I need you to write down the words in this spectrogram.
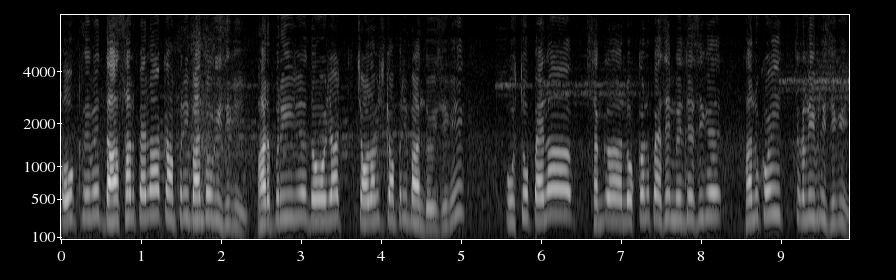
ਉਹ ਕਿਵੇਂ 10 ਸਾਲ ਪਹਿਲਾਂ ਕੰਪਨੀ ਬੰਦ ਹੋ ਗਈ ਸੀਗੀ। ਫਰਵਰੀ 'ਚ 2014 ਵਿੱਚ ਕੰਪਨੀ ਬੰਦ ਹੋਈ ਸੀਗੀ। ਉਸ ਤੋਂ ਪਹਿਲਾਂ ਸੰਗ- ਲੋਕਾਂ ਨੂੰ ਪੈਸੇ ਮਿਲਦੇ ਸੀਗੇ, ਸਾਨੂੰ ਕੋਈ ਤਕਲੀਫ ਨਹੀਂ ਸੀਗੀ।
